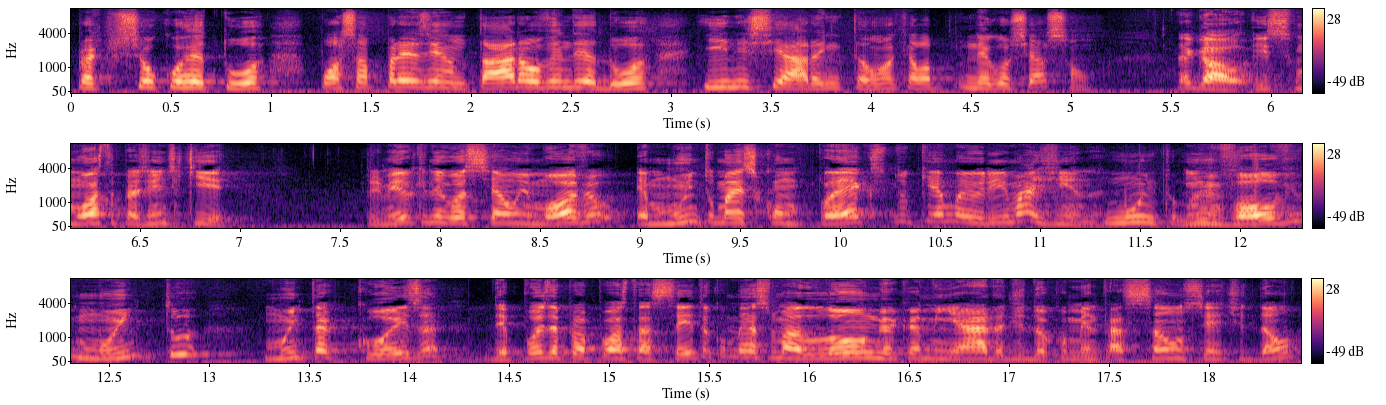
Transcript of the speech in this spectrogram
para que o seu corretor possa apresentar ao vendedor e iniciar então aquela negociação. Legal. Isso mostra pra gente que, primeiro que negociar um imóvel é muito mais complexo do que a maioria imagina. Muito mais. Envolve muito, muita coisa. Depois da proposta aceita, começa uma longa caminhada de documentação, certidão,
